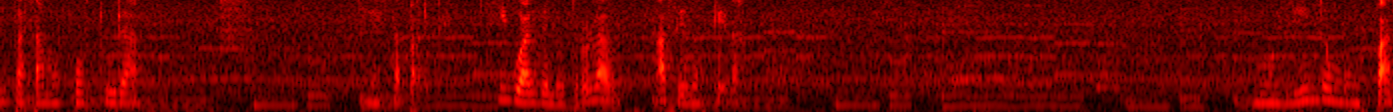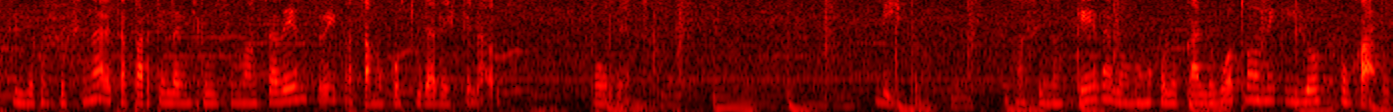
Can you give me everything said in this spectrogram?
Y pasamos costura esta parte. Igual del otro lado. Así nos queda. Muy lindo muy fácil de confeccionar. Esta parte la introducimos hacia adentro y pasamos costura de este lado por dentro. Listo. Así nos queda. Vamos a colocar los botones y los ojales.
